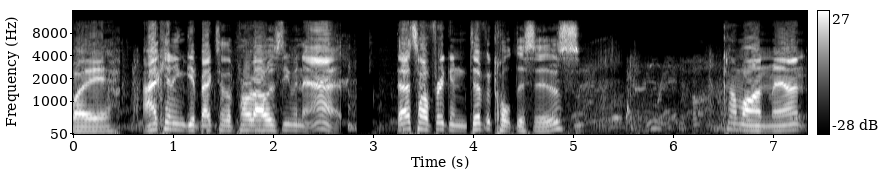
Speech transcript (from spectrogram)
Boy. I can't even get back to the part I was even at. That's how freaking difficult this is. Come on, man.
